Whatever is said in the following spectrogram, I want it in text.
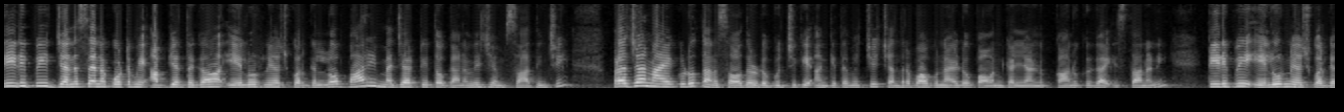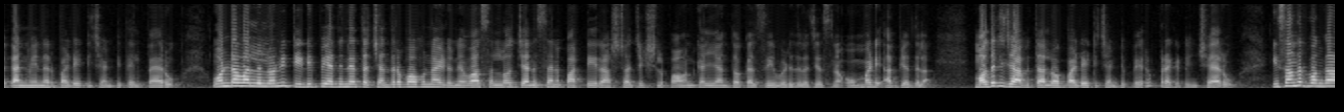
టీడీపీ జనసేన కూటమి అభ్యర్థిగా ఏలూరు నియోజకవర్గంలో భారీ మెజార్టీతో ఘన విజయం సాధించి ప్రజానాయకుడు తన సోదరుడు బుజ్జికి అంకితమిచ్చి చంద్రబాబు నాయుడు పవన్ కళ్యాణ్ కానుకగా ఇస్తానని టీడీపీ ఏలూరు నియోజకవర్గ కన్వీనర్ బడేటి చంటి తెలిపారు. ఉండవల్లిలోని టీడీపీ అధినేత చంద్రబాబు నాయుడు నివాసంలో జనసేన పార్టీ రాష్ట్ర అధ్యక్షులు పవన్ కళ్యాణ్తో కలిసి విడుదల చేసిన ఉమ్మడి అభ్యర్థుల మొదటి జాబితాలో బడేటి చంటి పేరు ప్రకటించారు. ఈ సందర్భంగా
